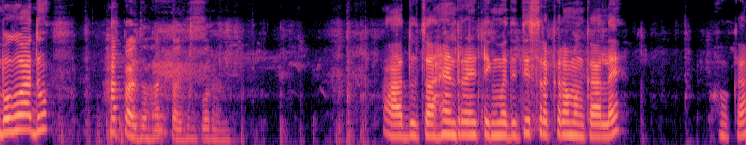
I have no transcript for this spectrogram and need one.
बघू आदू. हात पाय धो हात पाय धो पोरांनो. आदूचा हँड रायटिंगमध्ये तिसरा क्रमांक आलाय. हो का?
